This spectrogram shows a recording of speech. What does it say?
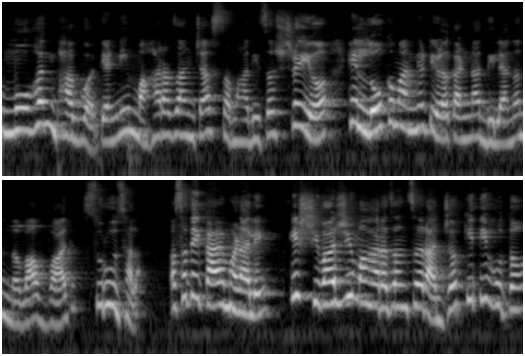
मोहन भागवत यांनी महाराजांच्या समाधीचं श्रेय हे लोकमान्य टिळकांना दिल्यानं नवा वाद सुरू झाला. असं ते काय म्हणाले की शिवाजी महाराजांचं राज्य किती होतं?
